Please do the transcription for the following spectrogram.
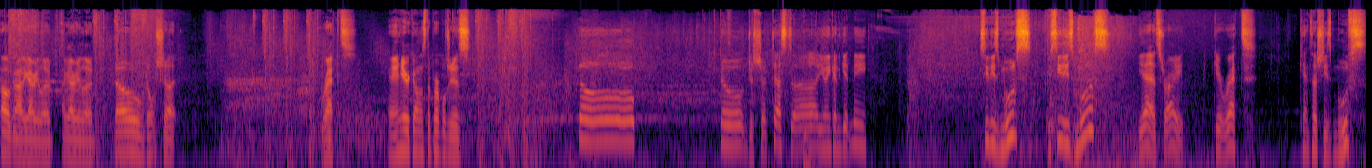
Oh god, I gotta reload. I gotta reload. No, don't shut. Wrecked. And here comes the purple jizz. Nope. Nope. Just shut Testa. You ain't gonna get me. See these moves? You see these moves? Yeah, that's right. Get wrecked. Can't touch these moves.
